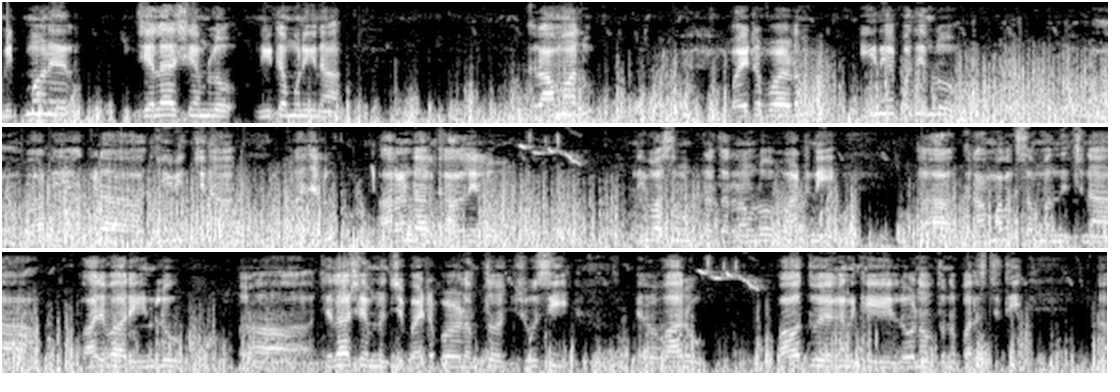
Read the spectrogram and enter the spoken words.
మిడ్మానేర్ జలాశయంలో నీట మునిగిన గ్రామాలు బయటపడడం ఈ నేపథ్యంలో వాటి అక్కడ జీవించిన ప్రజలు అరండాల్ కాలనీలో నివాసం ఉంటున్న తరుణంలో వాటిని గ్రామాలకు సంబంధించిన వారి వారి ఇండ్లు జలాశయం నుంచి బయటపడడంతో చూసి వారు భావోద్వేగానికి లోనవుతున్న పరిస్థితి. ఆ,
